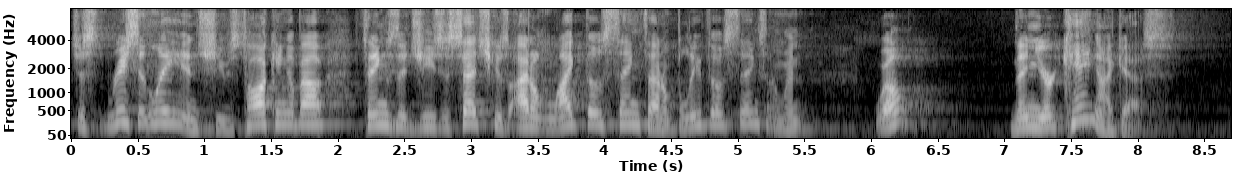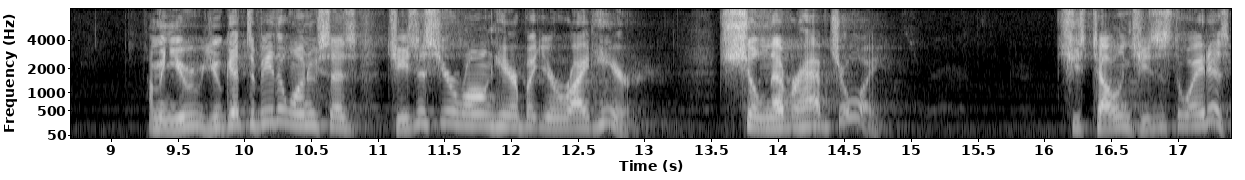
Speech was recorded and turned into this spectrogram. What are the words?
just recently, and she was talking about things that Jesus said. She goes, I don't like those things. I don't believe those things. I went, Well, then you're king, I guess. I mean, you, you get to be the one who says, Jesus, you're wrong here, but you're right here. She'll never have joy. She's telling Jesus the way it is.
